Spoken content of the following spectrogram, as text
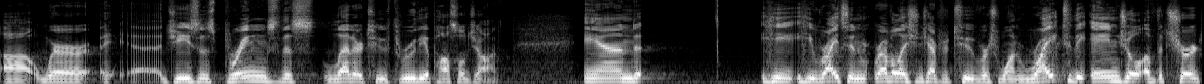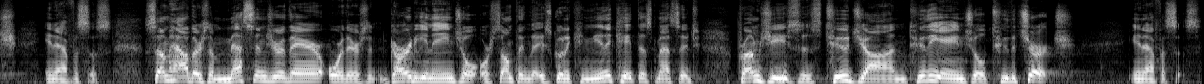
uh, where uh, Jesus brings this letter to through the Apostle John. And he, he writes in Revelation chapter 2, verse 1 Write to the angel of the church in Ephesus. Somehow there's a messenger there, or there's a guardian angel, or something that is going to communicate this message from Jesus to John, to the angel, to the church in Ephesus.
